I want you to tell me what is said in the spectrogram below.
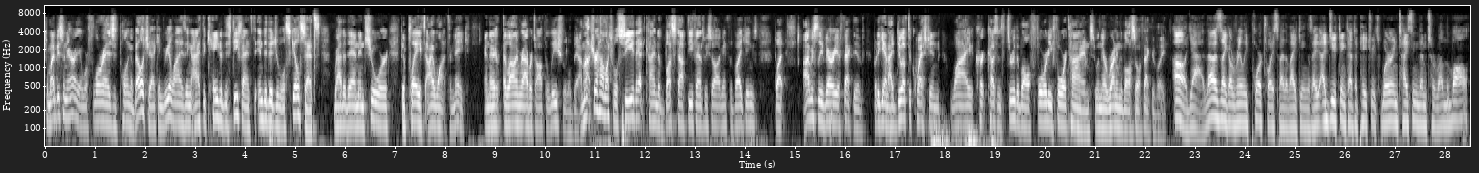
So it might be a scenario where Flores is pulling a Belichick and realizing I have to cater this defense to individual skill sets rather than ensure the plays I want to make. And they're allowing Roberts off the leash a little bit. I'm not sure how much we'll see that kind of bus stop defense we saw against the Vikings, but obviously very effective. But again, I do have to question why Kirk Cousins threw the ball 44 times when they're running the ball so effectively. Oh yeah, that was like a really poor choice by the Vikings. I, I do think that the Patriots were enticing them to run the ball.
